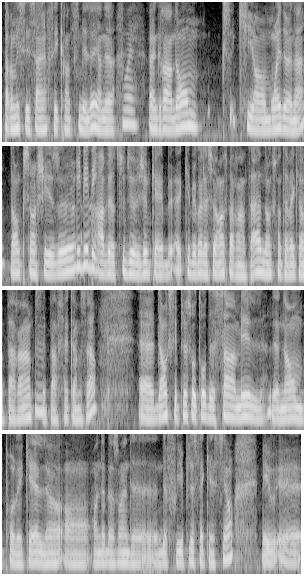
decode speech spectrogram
parmi ces 150 000-là, il y en a un grand nombre qui ont moins d'un an, donc qui sont chez eux en vertu du régime québécois d'assurance parentale, donc sont avec leurs parents, puis c'est mm. parfait comme ça. Euh, donc, c'est plus autour de 100 000 le nombre pour lesquels on, a besoin de, fouiller plus la question. Mais euh,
